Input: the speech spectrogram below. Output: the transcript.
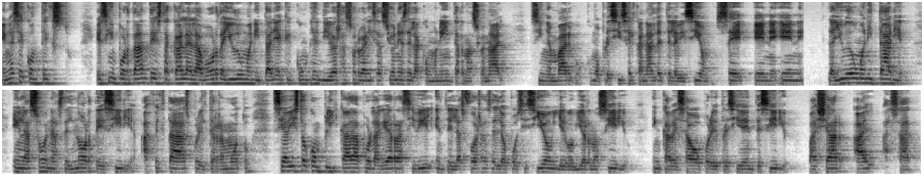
En ese contexto, es importante destacar la labor de ayuda humanitaria que cumplen diversas organizaciones de la comunidad internacional, sin embargo, como precisa el canal de televisión CNN, la ayuda humanitaria en las zonas del norte de Siria afectadas por el terremoto se ha visto complicada por la guerra civil entre las fuerzas de la oposición y el gobierno sirio, encabezado por el presidente sirio Bashar al-Assad,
